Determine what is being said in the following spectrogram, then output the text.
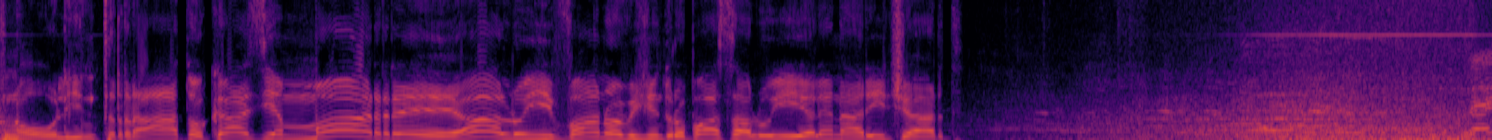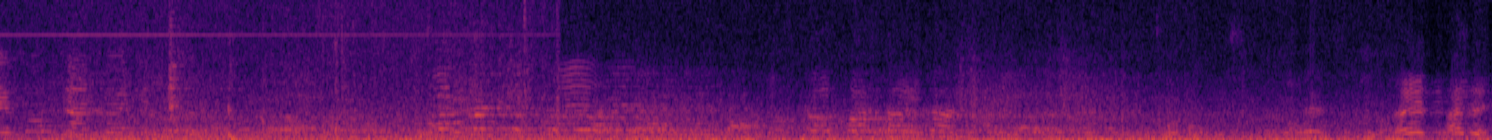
Noul intrat, ocazie mare a lui Ivanovic într-o pasă a lui Elena Richard. Haide, haide!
